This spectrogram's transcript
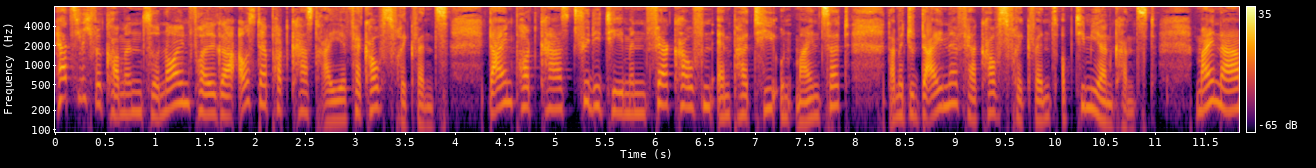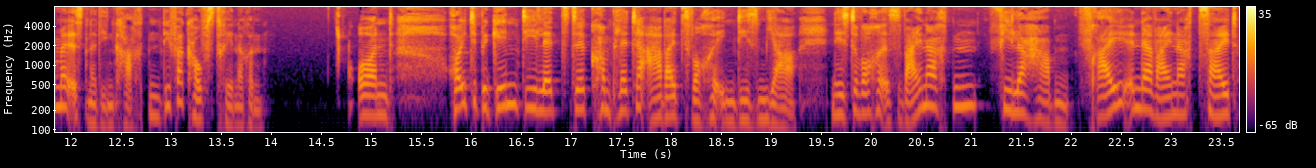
Herzlich willkommen zur neuen Folge aus der Podcast-Reihe Verkaufsfrequenz. Dein Podcast für die Themen Verkaufen, Empathie und Mindset, damit du deine Verkaufsfrequenz optimieren kannst. Mein Name ist Nadine Krachten, die Verkaufstrainerin. Und heute beginnt die letzte komplette Arbeitswoche in diesem Jahr. Nächste Woche ist Weihnachten. Viele haben frei in der Weihnachtszeit.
